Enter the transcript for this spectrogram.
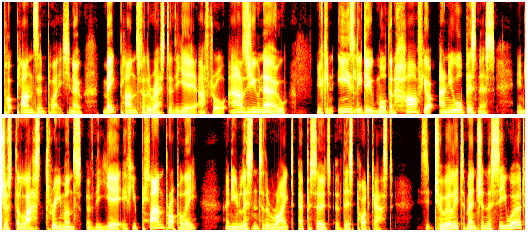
Put plans in place, you know, make plans for the rest of the year. After all, as you know, you can easily do more than half your annual business in just the last three months of the year if you plan properly and you listen to the right episodes of this podcast. Is it too early to mention the C word?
